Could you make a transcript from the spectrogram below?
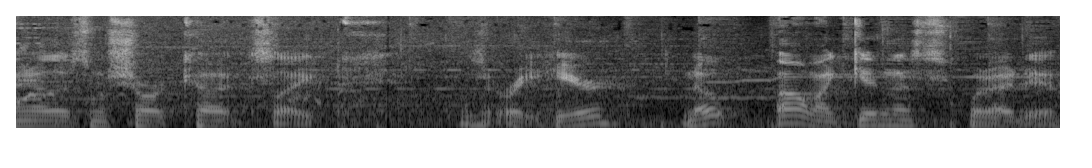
I know there's some shortcuts, like, is it right here? Nope. Oh my goodness, what did I do?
